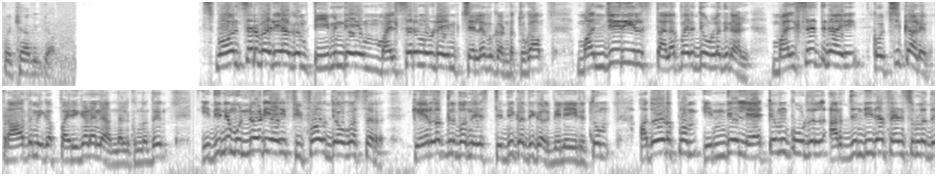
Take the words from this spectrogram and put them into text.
പ്രഖ്യാപിക്കാം. സ്പോൺസർ വഴിയാകും ടീമിന്റെയും മത്സരങ്ങളുടെയും ചെലവ് കണ്ടെത്തുക. മഞ്ചേരിയിൽ സ്ഥലപരിധി ഉള്ളതിനാൽ മത്സരത്തിനായി കൊച്ചിക്കാണ് പ്രാഥമിക പരിഗണന നൽകുന്നത്. ഇതിന് മുന്നോടിയായി ഫിഫ ഉദ്യോഗസ്ഥർ കേരളത്തിൽ വന്ന് സ്ഥിതിഗതികൾ വിലയിരുത്തും. അതോടൊപ്പം ഇന്ത്യയിൽ ഏറ്റവും കൂടുതൽ അർജന്റീന ഫാൻസ് ഉള്ളത്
